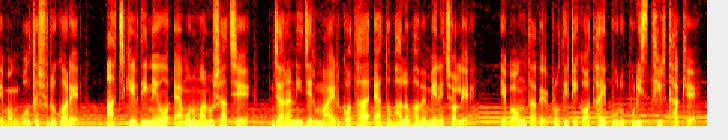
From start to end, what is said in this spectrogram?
এবং বলতে শুরু করে, আজকের দিনেও এমন মানুষ আছে যারা নিজের মায়ের কথা এত ভালোভাবে মেনে চলে এবং তাদের প্রতিটি কথাই পুরোপুরি স্থির থাকে।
